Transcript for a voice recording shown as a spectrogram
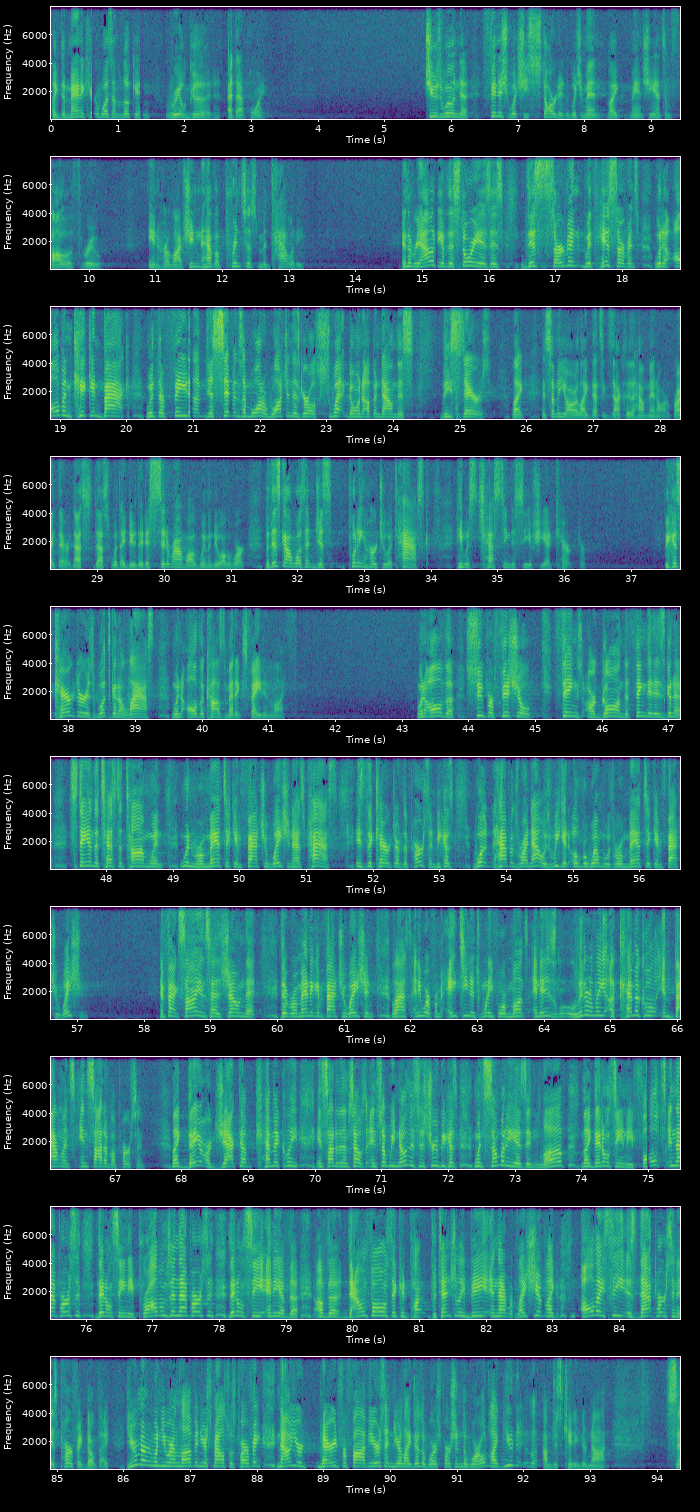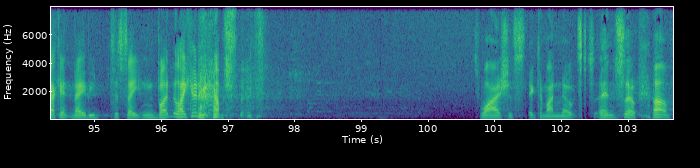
Like the manicure wasn't looking real good at that point. She was willing to finish what she started, which meant, like, man, she had some follow through in her life. She didn't have a princess mentality. And the reality of this story is, is this servant with his servants would have all been kicking back with their feet up, just sipping some water, watching this girl sweat going up and down this, these stairs. Like, and some of y'all are like, that's exactly how men are, right there. That's that's what they do. They just sit around while women do all the work. But this guy wasn't just putting her to a task, he was testing to see if she had character. Because character is what's gonna last when all the cosmetics fade in life. When all the superficial things are gone, the thing that is going to stand the test of time when, when romantic infatuation has passed is the character of the person. Because what happens right now is we get overwhelmed with romantic infatuation. In fact, science has shown that, that romantic infatuation lasts anywhere from 18 to 24 months, and it is literally a chemical imbalance inside of a person. Like they are jacked up chemically inside of themselves. And so we know this is true because when somebody is in love, like they don't see any faults in that person, they don't see any problems in that person, they don't see any of the of the downfalls that could potentially be in that relationship. Like all they see is that person is perfect, don't they? You remember when you were in love and your spouse was perfect? Now you're married for 5 years and you're like they're the worst person in the world. Like you I'm just kidding, they're not. Second maybe to Satan, but like I'm just why I should stick to my notes. And so, um,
